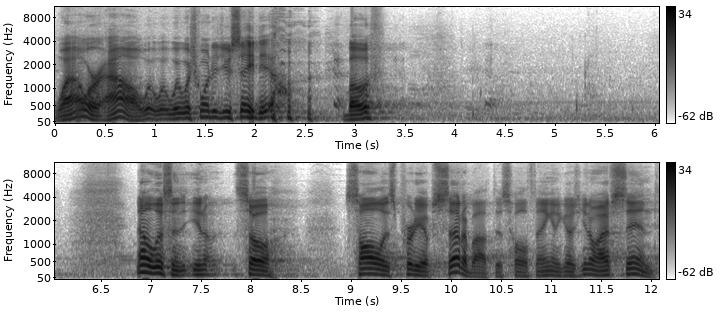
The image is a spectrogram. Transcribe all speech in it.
Wow or ow? Which one did you say, Dale? Both? Now, listen, you know, so Saul is pretty upset about this whole thing, and he goes, You know, I've sinned.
